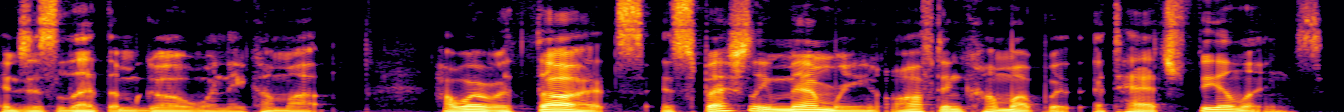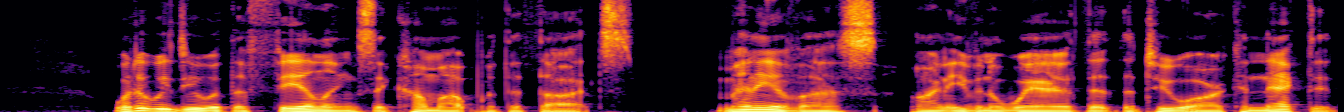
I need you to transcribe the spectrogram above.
and just let them go when they come up. However, thoughts, especially memory, often come up with attached feelings. What do we do with the feelings that come up with the thoughts? Many of us aren't even aware that the two are connected.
